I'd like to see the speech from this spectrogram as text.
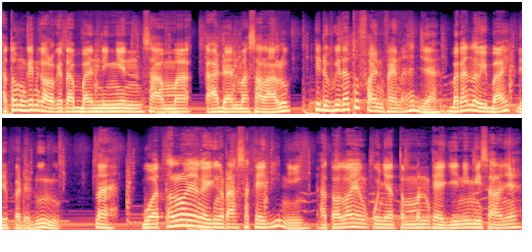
atau mungkin kalau kita bandingin sama keadaan masa lalu, hidup kita tuh fine-fine aja, bahkan lebih baik daripada dulu. Nah, buat lo yang kayak ngerasa kayak gini, atau lo yang punya temen kayak gini misalnya,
